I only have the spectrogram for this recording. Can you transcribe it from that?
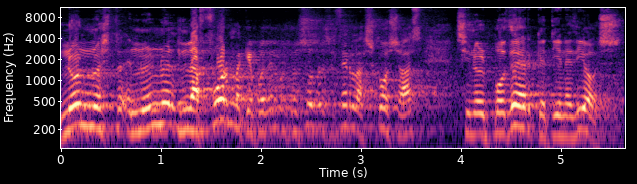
no en, nuestra, no en la forma que podemos nosotros hacer las cosas, sino el poder que tiene Dios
